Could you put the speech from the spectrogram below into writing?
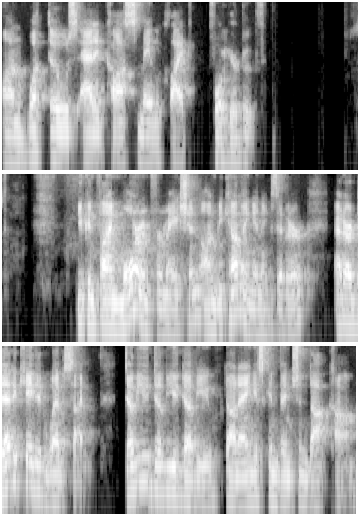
on what those added costs may look like for your booth. You can find more information on becoming an exhibitor at our dedicated website, www.angusconvention.com.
